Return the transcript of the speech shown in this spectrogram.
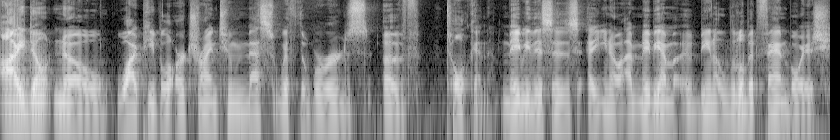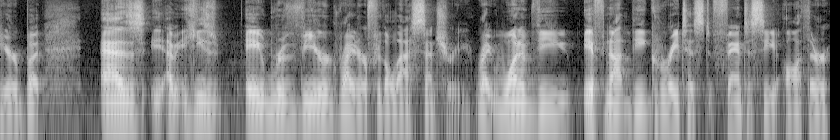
I don't know why people are trying to mess with the words of Tolkien. Maybe this is uh, you know maybe I'm uh, being a little bit fanboyish here, but as I mean he's a revered writer for the last century, right? One of the if not the greatest fantasy author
